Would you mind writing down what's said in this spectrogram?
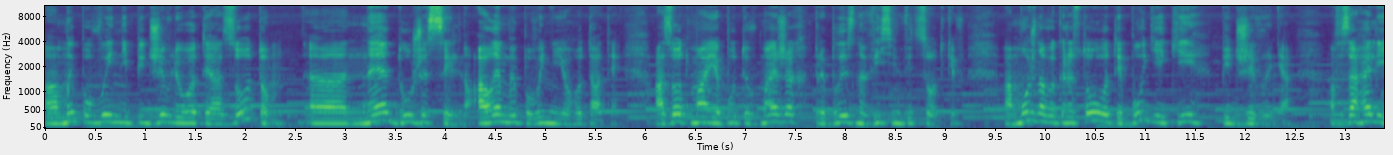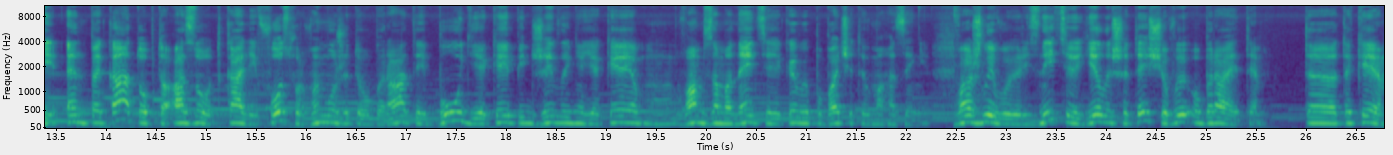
Ми повинні підживлювати азотом е, не дуже сильно, але ми повинні його дати. Азот має бути в межах приблизно 8%. А можна використовувати будь-які підживлення. Взагалі, НПК, тобто азот, калій, фосфор, ви можете обирати будь-яке підживлення, яке вам заманеться, яке ви побачите в магазині. Важливою різницею є лише те, що ви обираєте таке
